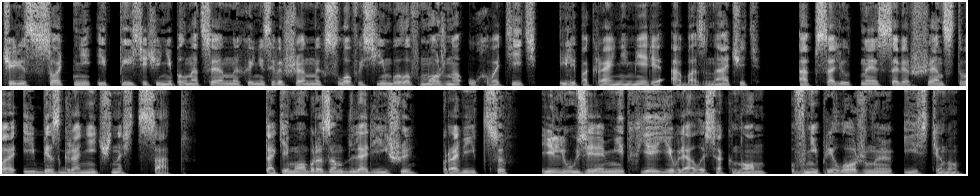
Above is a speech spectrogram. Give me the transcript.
Через сотни и тысячи неполноценных и несовершенных слов и символов можно ухватить или, по крайней мере, обозначить абсолютное совершенство и безграничность сад. Таким образом, для Риши, провидцев, иллюзия Митхья являлась окном в непреложную истину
